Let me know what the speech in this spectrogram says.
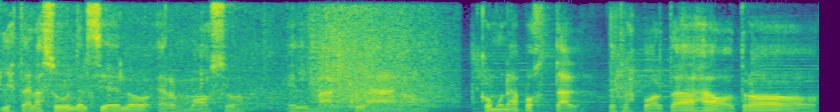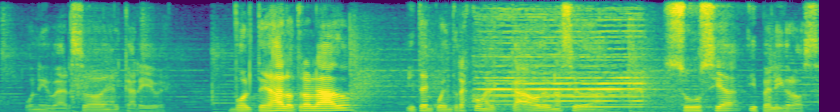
y está el azul del cielo hermoso, el mar plano, como una postal. Te transportas a otro universo en el Caribe. Volteas al otro lado y te encuentras con el caos de una ciudad sucia y peligrosa.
